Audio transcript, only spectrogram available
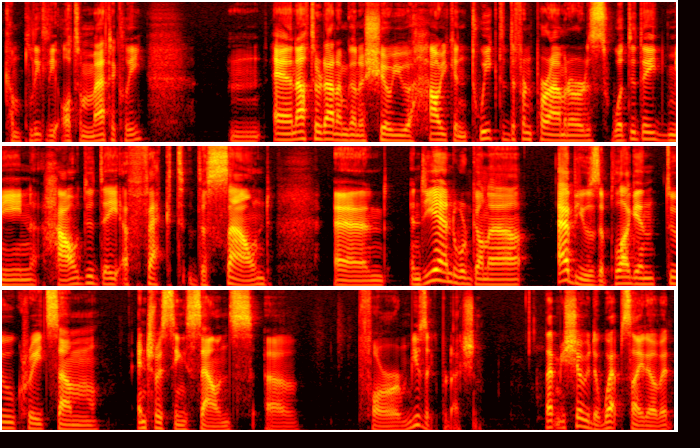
completely automatically and after that, I'm going to show you how you can tweak the different parameters, what do they mean, how do they affect the sound, and in the end, we're going to abuse the plugin to create some interesting sounds uh, for music production. Let me show you the website of it.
